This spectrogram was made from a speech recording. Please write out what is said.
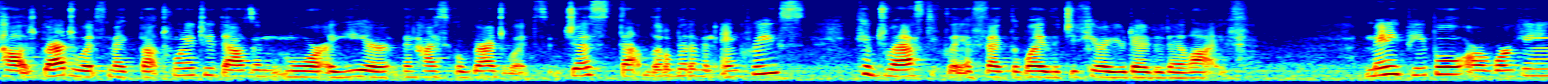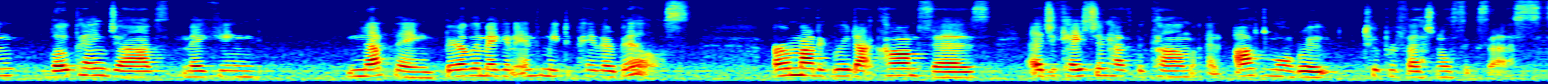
college graduates make about 22,000 more a year than high school graduates. Just that little bit of an increase can drastically affect the way that you carry your day-to-day life. Many people are working low-paying jobs, making nothing, barely making ends meet to pay their bills. EarnMyDegree.com says education has become an optimal route to professional success.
